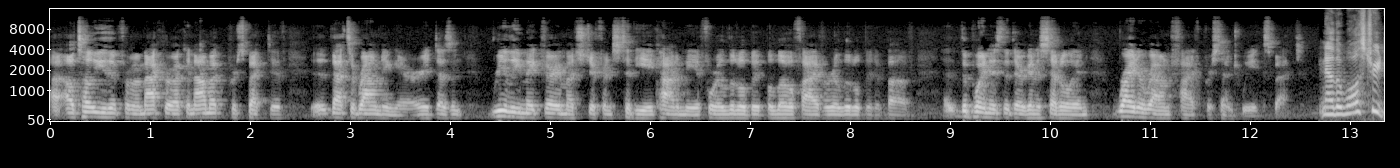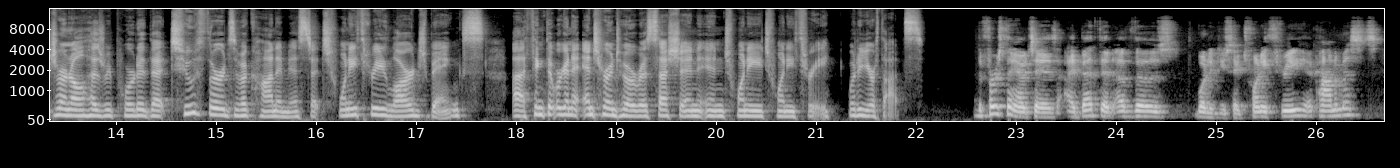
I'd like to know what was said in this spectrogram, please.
Uh, I'll tell you that from a macroeconomic perspective, uh, that's a rounding error. It doesn't really make very much difference to the economy if we're a little bit below 5 or a little bit above. The point is that they're going to settle in right around 5%, we expect. Now, the Wall Street Journal has reported that two thirds of economists at 23 large banks uh, think that we're going to enter into a recession in 2023. What are your thoughts? The first thing I would say is I bet that of those, what did you say, 23 economists,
